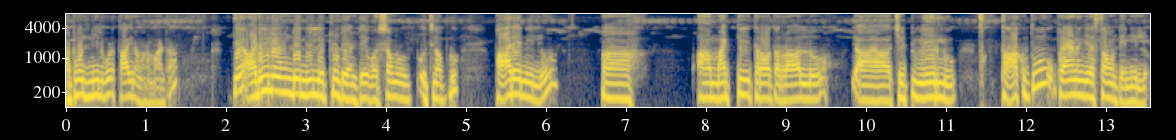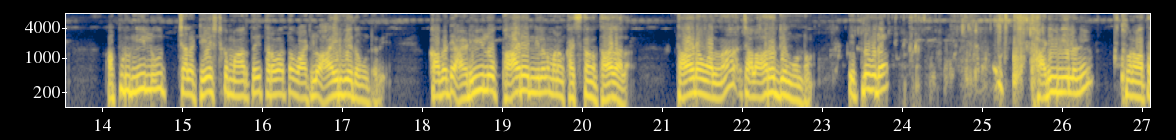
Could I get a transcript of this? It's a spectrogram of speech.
అటువంటి నీళ్ళు కూడా తాగినాం అనమాట అయితే అడవిలో ఉండే నీళ్ళు ఎట్లుంటాయి అంటే వర్షం వచ్చినప్పుడు పారే నీళ్ళు ఆ, ఆ మట్టి తర్వాత రాళ్ళు ఆ చెట్టు వేర్లు తాకుతూ ప్రయాణం చేస్తూ ఉంటాయి నీళ్ళు. అప్పుడు నీళ్ళు చాలా టేస్ట్గా మారుతాయి తర్వాత వాటిలో ఆయుర్వేదం ఉంటుంది. కాబట్టి అడవిలో పారే నీళ్ళను మనం ఖచ్చితంగా తాగాల. తాగడం వలన చాలా ఆరోగ్యంగా ఉంటాం. ఎప్పుడు కూడా అడవి నీళ్ళని మనం అంత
